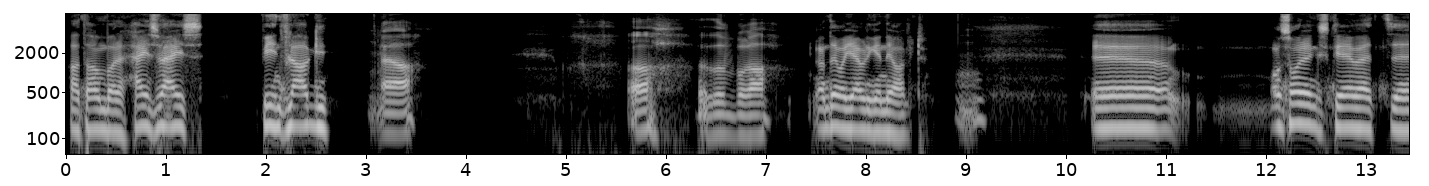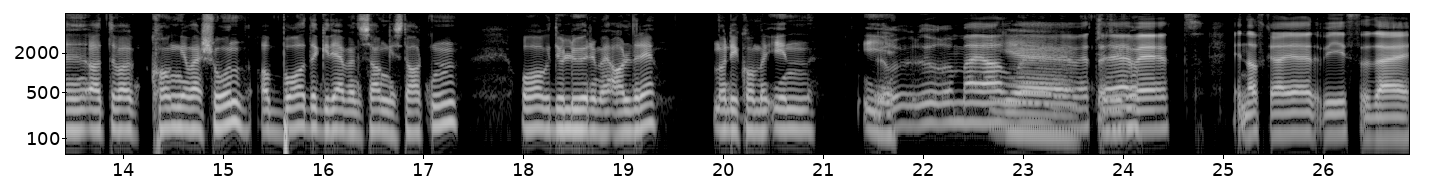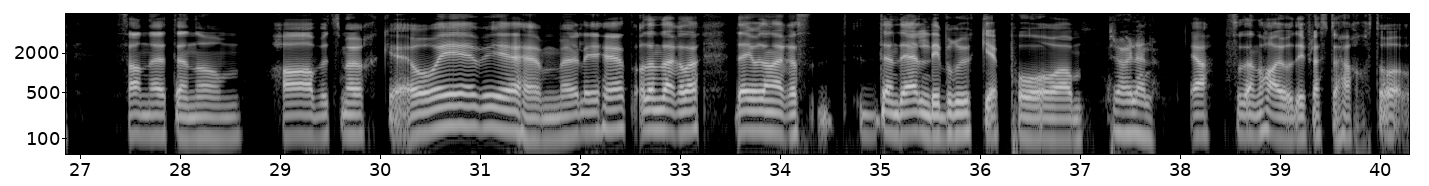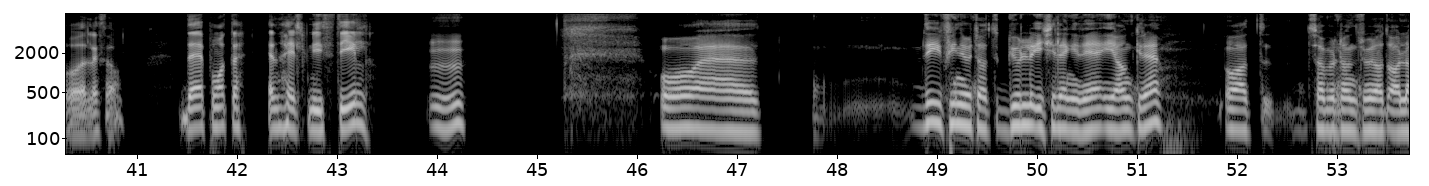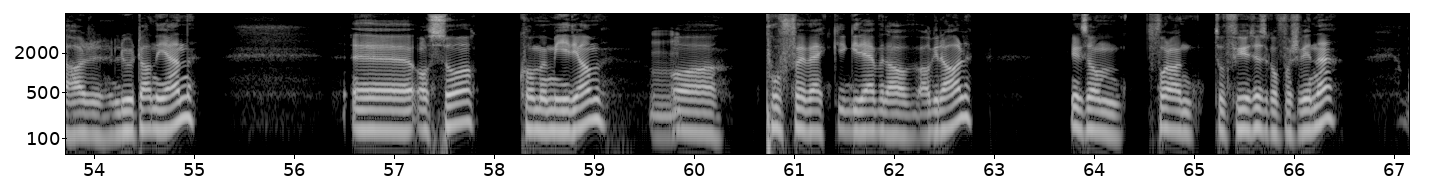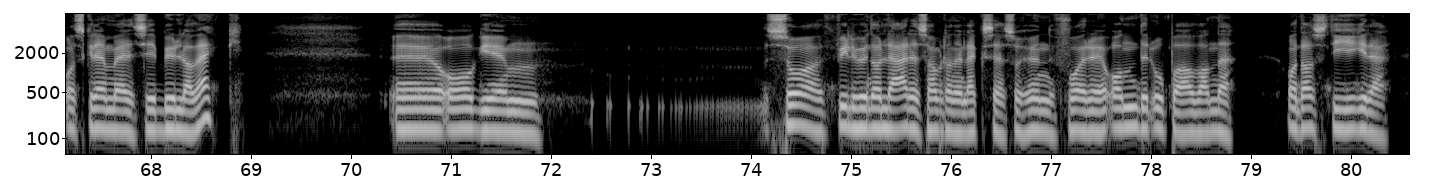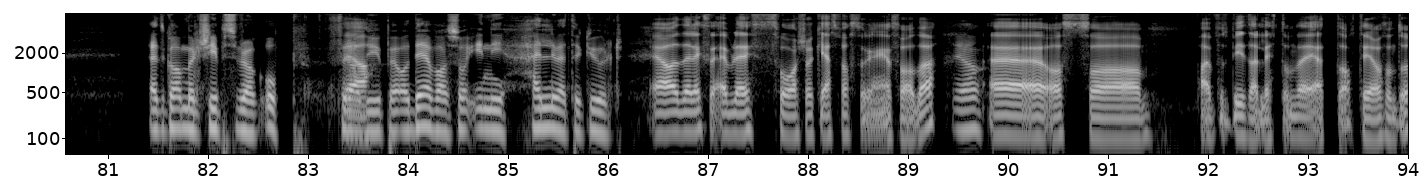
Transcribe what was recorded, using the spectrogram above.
At han bare Hei, sveis! Fint flagg! Ja. Åh, det er så bra. Ja, det var jævlig genialt. Mm. Uh, og så har jeg skrevet uh, at det var kongeversjon av både Grevens sang i starten og Du lurer meg aldri, når de kommer inn i Du lurer meg aldri, jeg vet jeg vet. I natt skal jeg vise deg sannheten om havets mørke og evige hemmelighet. Og den der, der det er jo den derre Den delen de bruker på um, traileren. Ja, så den har jo de fleste hørt, og, og liksom Det er på en måte en helt ny stil. Mhm. Og eh, de finner ut at gullet ikke lenger er i ankeret, og at Sabeltann tror at alle har lurt han igjen. Eh, og så kommer Miriam Mm. og puffer vekk greven av Agral. Liksom får han til fysisk å forsvinne, og skremmer Sibylla vekk. Eh, og em, så vil hun da lære Sabeltann en lekse, så hun får eh, ånder opp av vannet. Og da stiger det et gammelt skipsvrak opp fra Ja. dypet, og det var så inn i helvete kult. Ja, det liksom, jeg ble så sjokkert første gang jeg så det. Ja. Eh, og så har jeg fått vite litt om det i ettertid og sånt.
